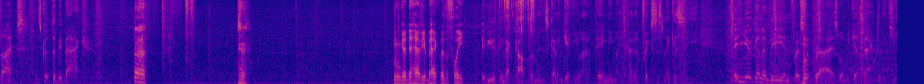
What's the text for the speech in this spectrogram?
Hello, is just like Rokov. old times. It's good to be back. Good to have you back with the fleet. If you think that compliment is gonna get you out of paying me my cut of Kryx's legacy, then you're gonna be in for a surprise when we get back to the key.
